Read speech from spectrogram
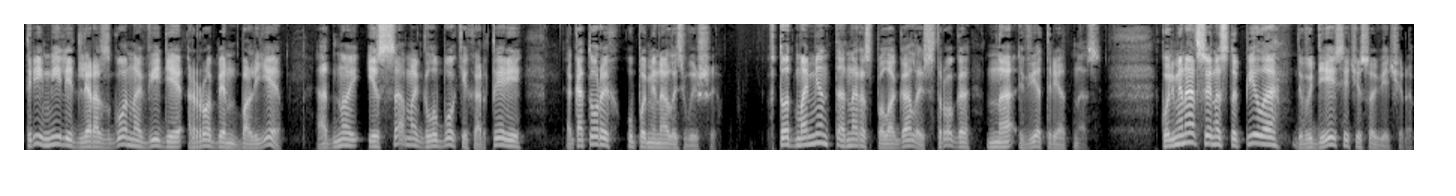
три мили для разгона в виде Робин-Балье, одной из самых глубоких артерий, о которых упоминалось выше. В тот момент она располагалась строго на ветре от нас. Кульминация наступила в десять часов вечера.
